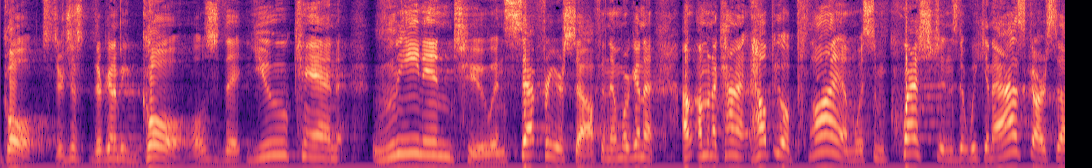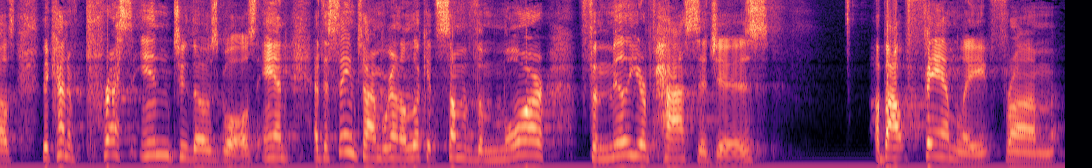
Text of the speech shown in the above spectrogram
goals. They're just, they're going to be goals that you can lean into and set for yourself. And then we're going to, I'm going to kind of help you apply them with some questions that we can ask ourselves that kind of press into those goals. And at the same time, we're going to look at some of the more familiar passages about family from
